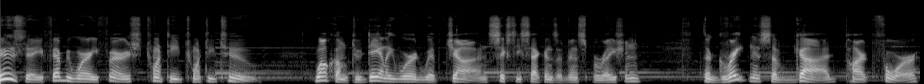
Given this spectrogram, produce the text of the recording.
Tuesday, February 1st, 2022. Welcome to Daily Word with John, 60 Seconds of Inspiration. The Greatness of God, Part 4.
